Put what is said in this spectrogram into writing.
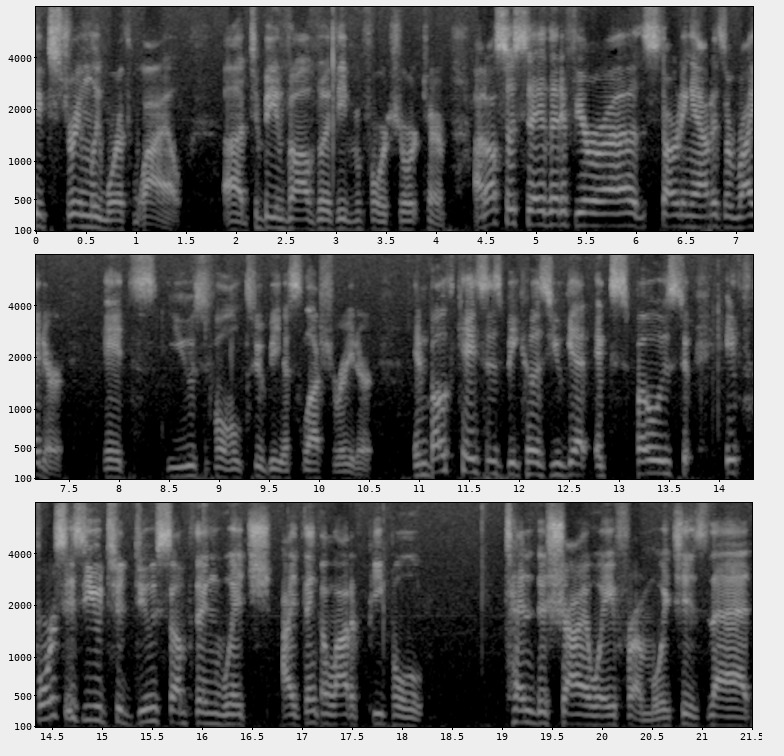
extremely worthwhile. Uh, to be involved with even for short term. I'd also say that if you're uh, starting out as a writer, it's useful to be a slush reader. In both cases, because you get exposed to it, forces you to do something which I think a lot of people tend to shy away from, which is that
